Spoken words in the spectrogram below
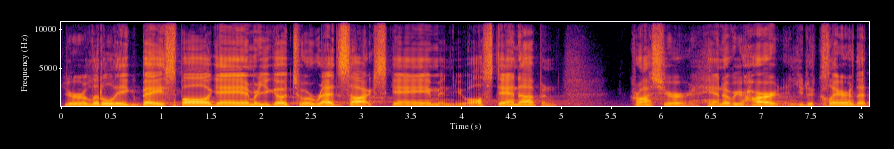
your Little League baseball game or you go to a Red Sox game and you all stand up and cross your hand over your heart and you declare that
